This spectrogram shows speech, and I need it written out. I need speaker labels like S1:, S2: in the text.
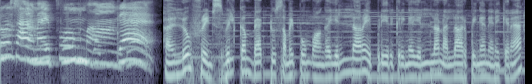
S1: சமைப்போம் வாங்க.
S2: Hello friends welcome back to சமைப்போம் வாங்க. எல்லாரும் எப்படி இருக்கிறீங்க? எல்லாம் நல்லா இருப்பீங்கன்னு நினைக்கிறேன்.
